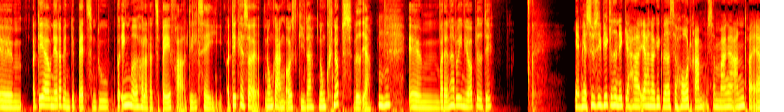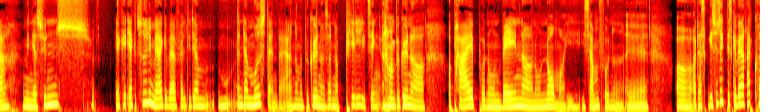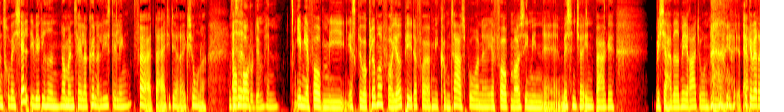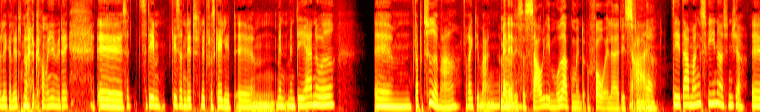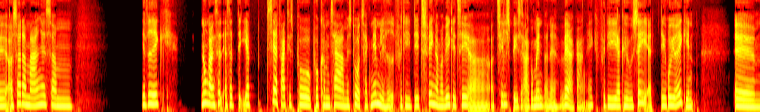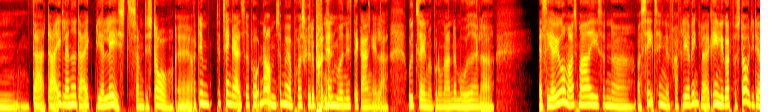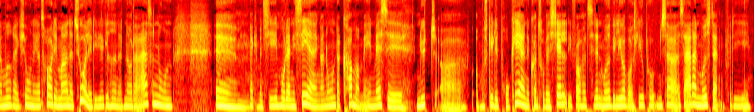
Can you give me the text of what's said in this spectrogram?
Øhm, og det er jo netop en debat, som du på ingen måde holder dig tilbage fra at deltage i. Og det kan så nogle gange også give dig nogle knups, ved jeg. Mm-hmm. Øhm, hvordan har du egentlig oplevet det? Jamen, jeg synes i virkeligheden ikke, jeg har, jeg har nok ikke været så hårdt ramt, som mange andre er. Men jeg synes, jeg, kan, jeg kan tydeligt mærke i hvert fald de der, den der modstand, der er, når man begynder sådan at pille i ting, og når man begynder at, at pege på nogle vaner og nogle normer i, i samfundet. Øh, og, og der, jeg synes ikke, det skal være ret kontroversielt i virkeligheden, når man taler køn og ligestilling, før at der er de der reaktioner. Hvor altså, får du dem henne? Jamen, jeg får dem i... Jeg skriver klummer for JP, der får jeg dem i kommentarsporene. Jeg får dem også i min uh, messenger-indbakke, hvis jeg har været med i radioen. det ja. kan være, der ligger lidt, når jeg kommer hjem i dag. Uh, så så det, det er sådan lidt, lidt forskelligt. Uh, men, men det er noget, uh, der betyder meget for rigtig mange. Men er det så savlige modargumenter, du får, eller er det sviner? Nej, det, der er mange sviner, synes jeg. Uh, og så er der mange, som... Jeg ved ikke... Nogle gange, så, altså, jeg ser faktisk på, på kommentarer med stor taknemmelighed, fordi det tvinger mig virkelig til at, at tilspidse argumenterne hver gang. Ikke? Fordi jeg kan jo se, at det ryger ikke ind. Øhm, der, der er et eller andet, der ikke bliver læst, som det står. Øh, og det, det tænker jeg altid på. Nå, men så må jeg prøve at skrive det på en anden måde næste gang, eller udtale mig på nogle andre måder, eller Altså, jeg øver mig også meget i sådan at, at se tingene fra flere vinkler. Jeg kan egentlig godt forstå de der modreaktioner. Jeg tror, det er meget naturligt i virkeligheden, at når der er sådan nogle, øh, hvad kan man sige, moderniseringer, nogen, der kommer med en masse nyt og, og måske lidt provokerende, kontroversielt i forhold til den måde, vi lever vores liv på, så, så er der en modstand, fordi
